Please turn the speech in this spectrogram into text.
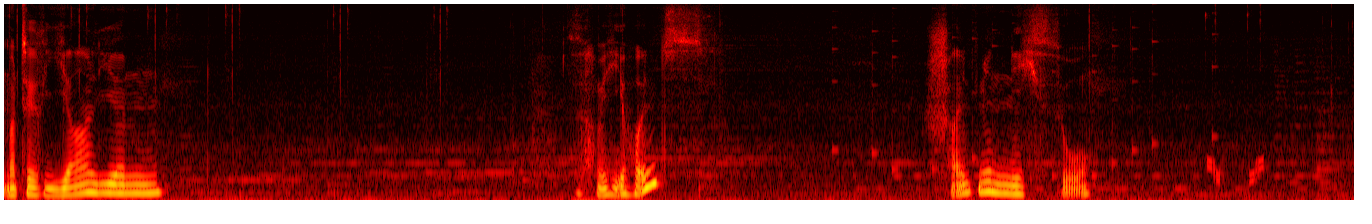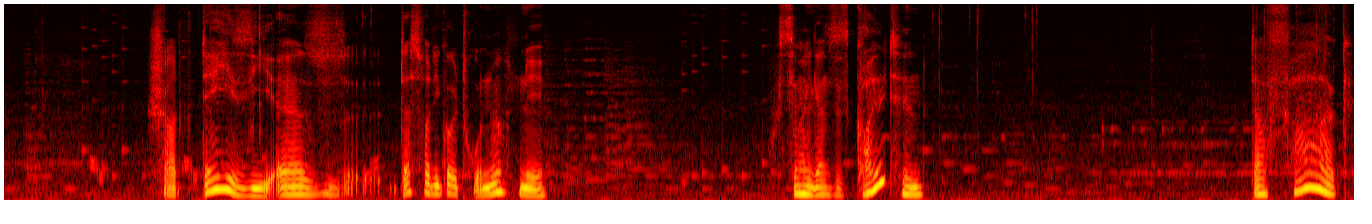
Materialien. Haben wir hier Holz? Scheint mir nicht so. Schad Daisy, äh, das war die Goldtruhe, ne? Nee. Wo ist denn mein ganzes Gold hin? Da fuck.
